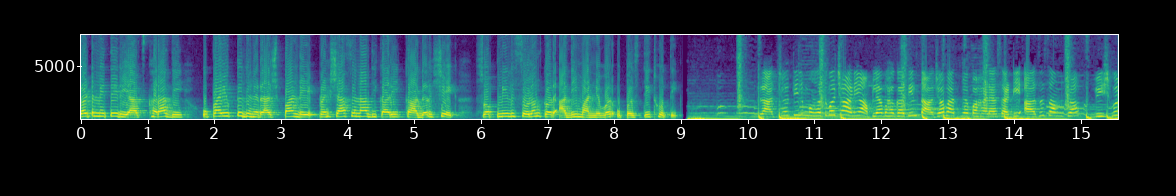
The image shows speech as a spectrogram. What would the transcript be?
गटनेते रियाज खरादी उपायुक्त धनराज पांडे प्रशासनाधिकारी कादर शेख स्वप्नील सोलंकर आदी मान्यवर उपस्थित होते. राज्यातील महत्त्वाच्या आणि आपल्या भागातील ताज्या बातम्या पाहण्यासाठी आजच आमच्या विश्व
